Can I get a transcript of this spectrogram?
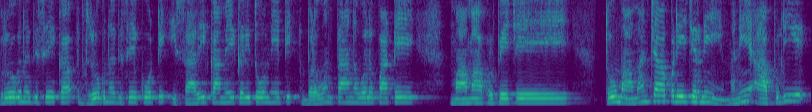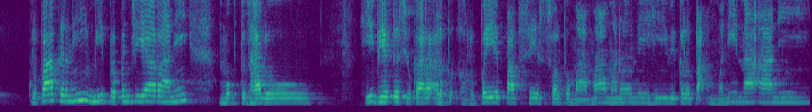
रोग न दिसे का रोग न दिसे कोटे सारी कामे करीतो नेटे बळवंता नवल पाटे. मामा कृपेचे. तो मामांच्या पडे चरणी म्हणे आपुली कृपा करणी मी प्रपंच या राणी मुक्त झालो. ही भेट स्वीकारा अल्प रुपये पाचशे स्वल्प मामा म्हणणे ही विकल्पा मनी ना आणि.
